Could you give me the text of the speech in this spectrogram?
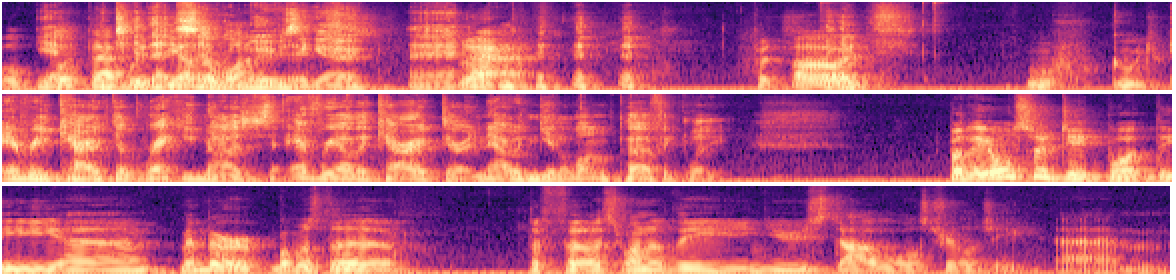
We'll Yeah, put that with that the other one. movies It's- ago. Yeah, but oh, it's ooh, good. Every character recognizes every other character, and now we can get along perfectly. But they also did what the um, remember what was the the first one of the new Star Wars trilogy, um,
